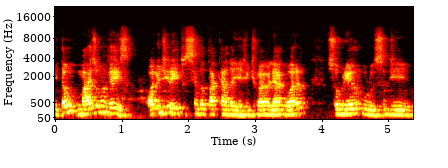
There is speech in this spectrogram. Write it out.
Então, mais uma vez, olha o direito sendo atacado aí. A gente vai olhar agora sobre ângulos de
